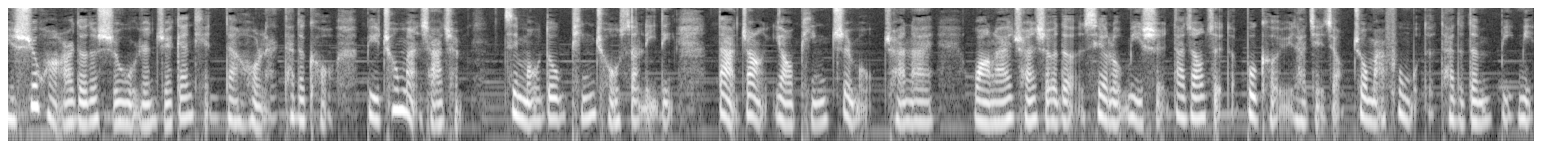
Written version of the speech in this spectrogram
以虚谎而得的食物，人觉甘甜，但后来他的口必充满沙尘。计谋都凭筹算立定，打仗要凭智谋。传来往来传舌的泄露密室，大张嘴的不可与他结交。咒骂父母的，他的灯必灭，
